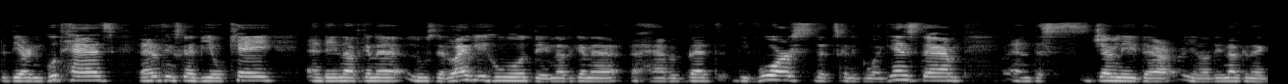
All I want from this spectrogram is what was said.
that they are in good hands and everything's going to be okay and they're not gonna lose their livelihood. They're not gonna have a bad divorce that's gonna go against them, and this generally they're you know they're not gonna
